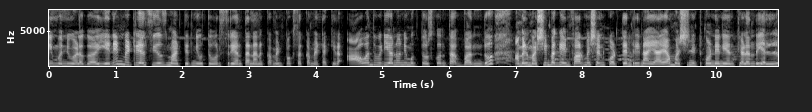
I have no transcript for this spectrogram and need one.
ನಿಮ್ಮ ಮನೆ ಒಳಗೆ ಏನೇನು ಮೆಟೀರಿಯಲ್ಸ್ ಯೂಸ್ ಮಾಡ್ತೀರಿ ನೀವು ತೋರಿಸ್ರಿ ಅಂತ ನನಗೆ ಕಮೆಂಟ್ ಬಾಕ್ಸಾಗ ಕಮೆಂಟ್ ಹಾಕಿರ. ಆ ಒಂದು ವಿಡಿಯೋನು ನಿಮಗೆ ತೋರಿಸ್ಕೊಂತ ಬಂದು ಆಮೇಲೆ ಮಷಿನ್ ಬಗ್ಗೆ ಇನ್ಫಾರ್ಮೇಷನ್ ಕೊಡ್ತೇನೆ ರೀ ನಾ ಯಾವ ಮಷಿನ್ ಇಟ್ಕೊಂಡೇನಿ ಅಂತ ಎಲ್ಲ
